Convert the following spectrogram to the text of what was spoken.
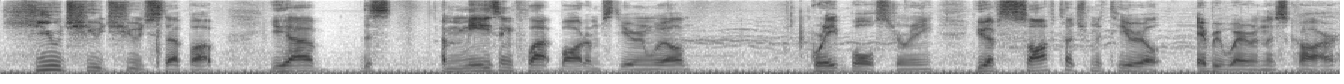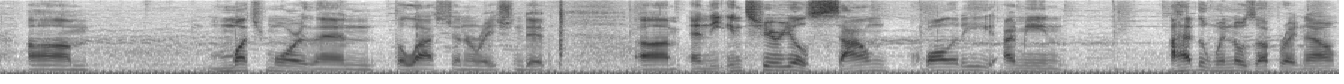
huge, huge, huge step up. You have this amazing flat bottom steering wheel, great bolstering. You have soft touch material everywhere in this car, um, much more than the last generation did. Um, and the interior sound quality, I mean, I have the windows up right now.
